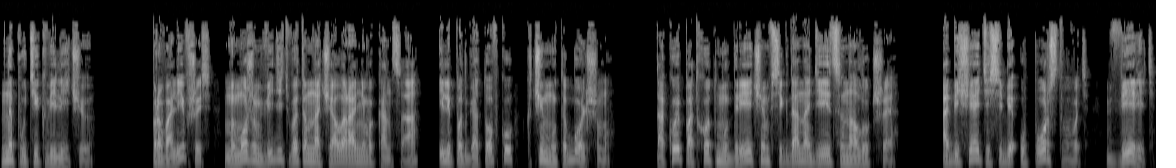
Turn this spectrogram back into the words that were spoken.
на пути к величию. Провалившись, мы можем видеть в этом начало раннего конца или подготовку к чему-то большему. Такой подход мудрее, чем всегда надеяться на лучшее. Обещайте себе упорствовать, верить.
